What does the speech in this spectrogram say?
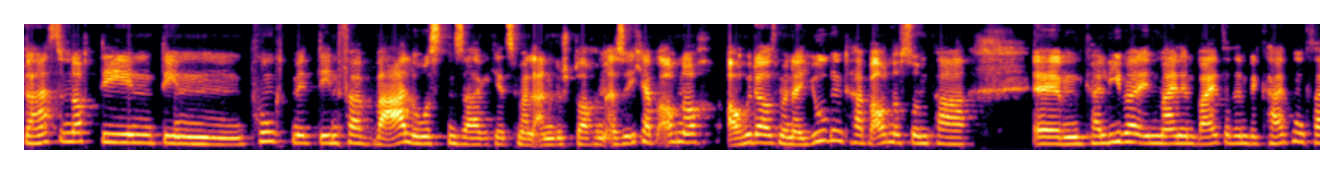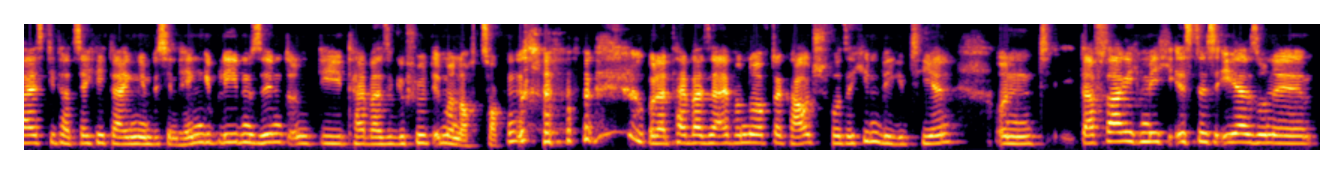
Da hast du noch den, den Punkt mit den Verwahrlosten, sage ich jetzt mal, angesprochen. Also ich habe auch noch, auch wieder aus meiner Jugend, habe auch noch so ein paar ähm, Kaliber in meinem weiteren Bekanntenkreis, die tatsächlich da irgendwie ein bisschen hängen geblieben sind und die teilweise gefühlt immer noch zocken oder teilweise einfach nur auf der Couch vor sich hin vegetieren. Und da frage ich mich, ist es eher so eine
